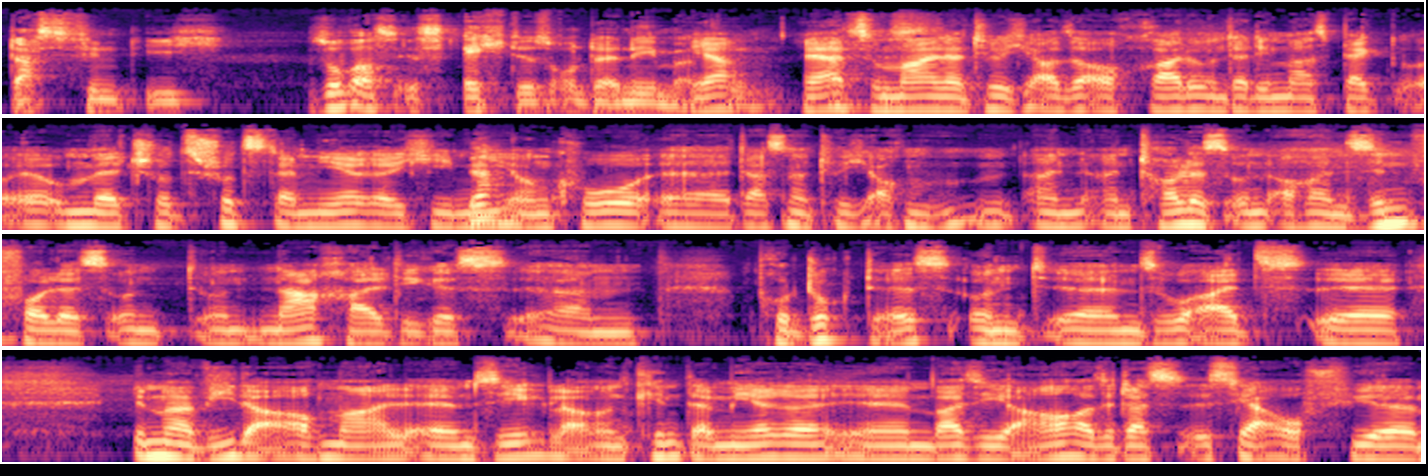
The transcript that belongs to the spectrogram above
Das finde ich Sowas ist echtes Unternehmertum. Ja, ja zumal natürlich also auch gerade unter dem Aspekt äh, Umweltschutz, Schutz der Meere, Chemie ja. und Co. Äh, das natürlich auch ein, ein, ein, tolles und auch ein sinnvolles und, und nachhaltiges ähm, Produkt ist und ähm, so als äh, immer wieder auch mal ähm, Segler und Kind der Meere, ähm, weiß ich auch. Also das ist ja auch für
